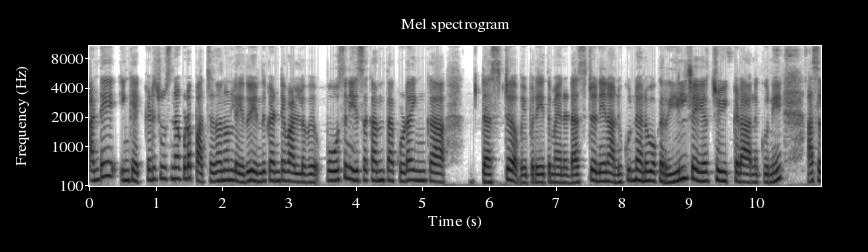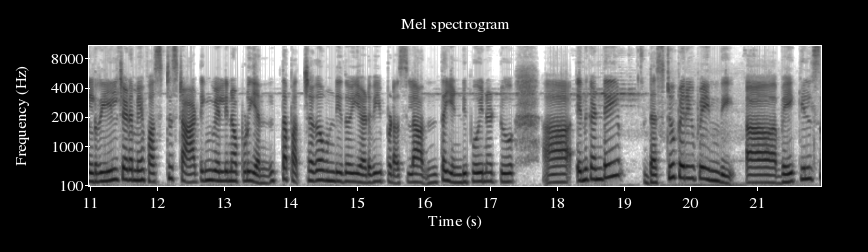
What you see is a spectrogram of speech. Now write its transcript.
అంటే ఇంకెక్కడ చూసినా కూడా పచ్చదనం లేదు. ఎందుకంటే వాళ్ళు పోసిన ఇసుకంతా కూడా ఇంకా డస్ట్ విపరీతమైన డస్ట్. నేను అనుకున్నాను ఒక రీల్ చేయొచ్చు ఇక్కడ అనుకుని. అసలు రీల్ చేయడమే ఫస్ట్ స్టార్టింగ్ వెళ్ళినప్పుడు ఎంత పచ్చగా ఉండేదో ఈ అడవి ఇప్పుడు అసలు అంత ఎండిపోయినట్టు ఎందుకంటే డస్ట్ పెరిగిపోయింది. వెహికల్స్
